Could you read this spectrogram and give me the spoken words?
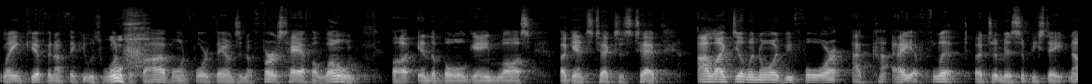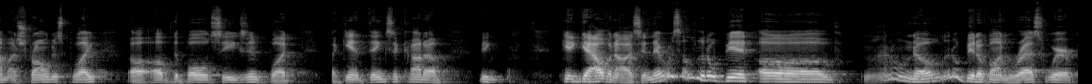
Lane Kiffin, I think he was one Oof. for five on fourth downs in the first half alone uh, in the bowl game loss against Texas Tech. I liked Illinois before. I, I have flipped uh, to Mississippi State. Not my strongest play of the bowl season, but again, things that kind of being get galvanized. And there was a little bit of, I don't know, a little bit of unrest where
